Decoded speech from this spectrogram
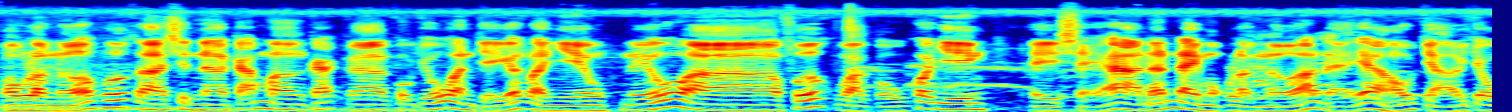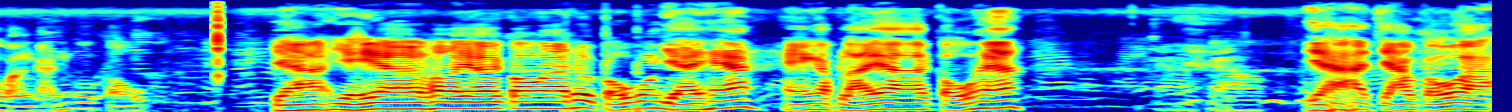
một lần nữa Phước à, xin à, cảm ơn các à, cô chú anh chị rất là nhiều. Nếu à, Phước và cụ có duyên thì sẽ đến đây một lần nữa để à, hỗ trợ cho hoàn cảnh của cụ. Dạ vậy à, thôi à, con à, thưa cụ con về ha. Hẹn gặp lại à, cụ ha. Chào chào. dạ chào cụ ạ.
